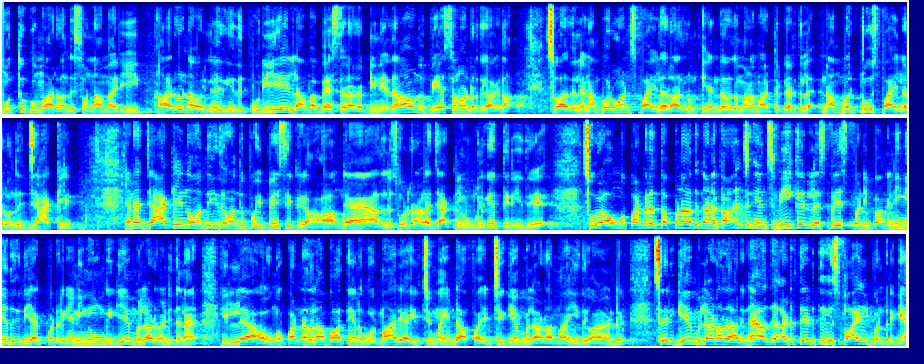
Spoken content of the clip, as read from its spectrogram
முத்துக்குமார் வந்து சொன்ன மாதிரி அருண் அவர்களுக்கு இது புரியே இல்லாமல் பேசுகிறார் அப்படின்னு எதாவது ஒன்று பேசணுன்றதுக்காக தான். ஸோ அதில் நம்பர் ஒன் ஸ்பாய்லர் அருண். எந்த விதமான மாற்று கருத்தில் நம்பர் டூ ஸ்பாய்லர் வந்து ஜாக்லின் ஏன்னா ஜாக்லினும் வந்து இதை வந்து போய் பேசிட்டு இருக்காங்க. அவங்க அதில் சொல்கிறாங்களே ஜாக்லின் உங்களுக்கே தெரியுது. ஸோ அவங்க பண்ணுற தப்புனா அதுக்கான கான்சிக்வன்ஸ் வீக்கெண்டில் ஸ்பேஸ் பண்ணிப்பாங்க. நீங்கள் எதுக்கு ரியாக்ட் பண்ணுறீங்க நீங்கள் உங்கள் கேம் விளையாட வேண்டியதானே இல்லை அவங்க பண்ணதெல்லாம் பார்த்து எனக்கு ஒரு மாதிரி ஆயிடுச்சு மைண்ட் ஆஃப் ஆயிடுச்சு கேம் விளையாடாம இது வேணான்ட்டு சரி கேம் விளையாடாதா இருங்க அது அடுத்த இடத்துக்கு ஸ்பாயில் பண்ணுறீங்க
